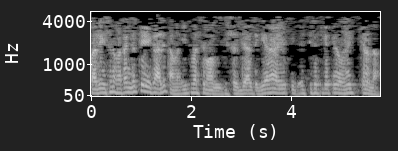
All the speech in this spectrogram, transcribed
පරිශන පටන් ගත්තේ ඒ කාලේ තමයි. ඊට පස්සේ මම විශ්වවිද්‍යාලයට ගියා ඒ ටික ටික ටික කරනවා.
